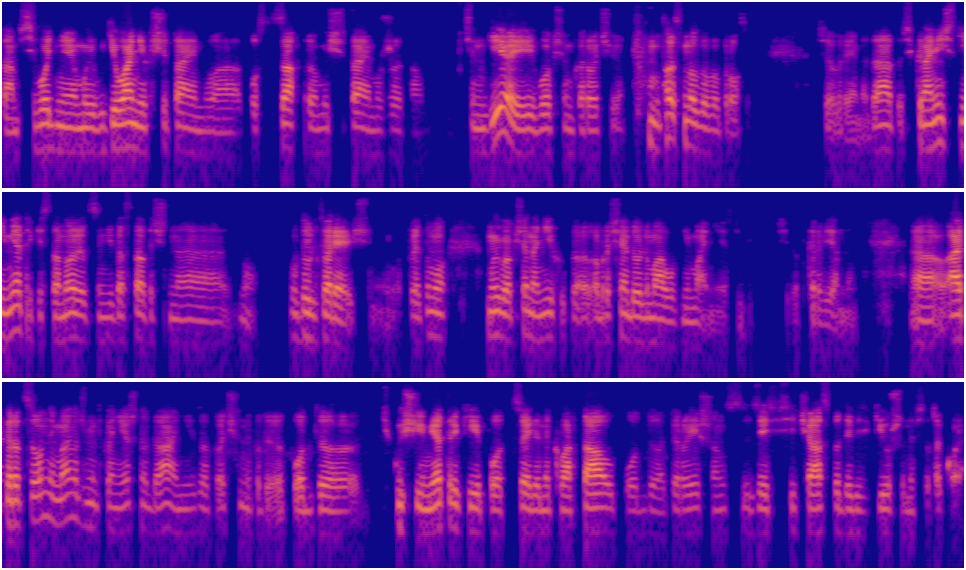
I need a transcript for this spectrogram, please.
там, сегодня мы в юанях считаем, а послезавтра мы считаем уже там тенге, и, в общем, короче, у нас много вопросов все время, да, то есть экономические метрики становятся недостаточно ну, удовлетворяющими. Вот. Поэтому мы вообще на них а, обращаем довольно мало внимания, если быть откровенным. А, а операционный менеджмент, конечно, да, они заточены под, под э, текущие метрики, под цели на квартал, под operations здесь и сейчас, под execution и все такое.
